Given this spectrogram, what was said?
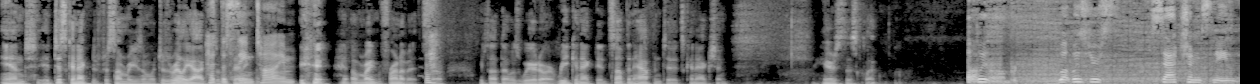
and it disconnected for some reason, which is really odd. At I'm the same standing- time. I'm right in front of it, so we thought that was weird, or it reconnected. Something happened to its connection. Here's this clip. What was, what was your sachem's name?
